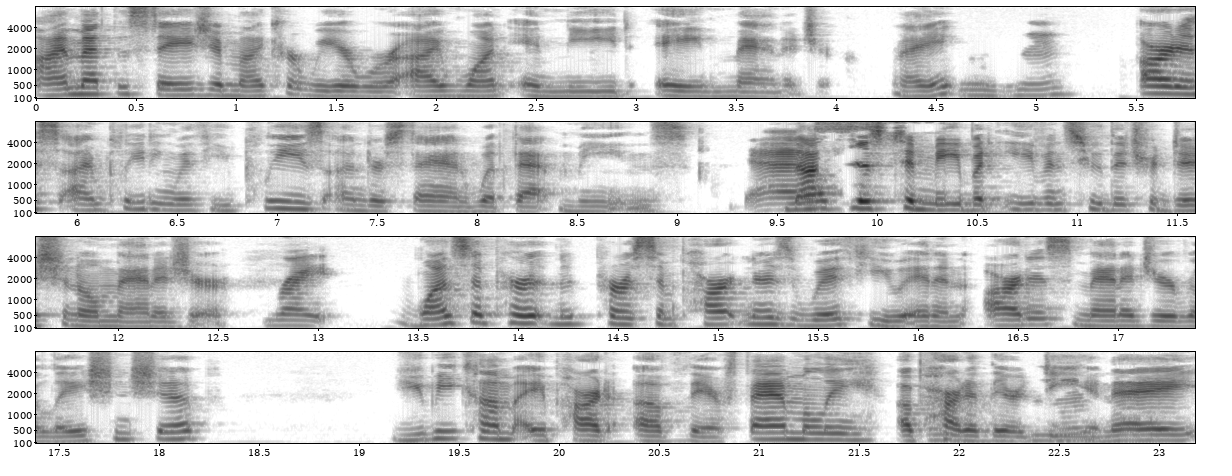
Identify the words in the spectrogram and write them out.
i'm at the stage in my career where i want and need a manager right mm-hmm. artists i'm pleading with you please understand what that means yes. not just to me but even to the traditional manager right once a per- person partners with you in an artist manager relationship you become a part of their family, a part of their mm-hmm. DNA,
